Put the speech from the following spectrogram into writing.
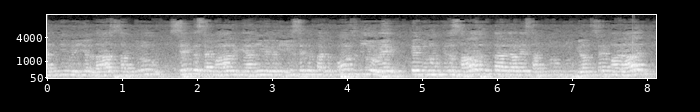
ਅੱਜ ਦੀ ਮੇਰੀ ਅਰਦਾਸ ਸਤਿਗੁਰੂ, ਸਿੰਘ ਸਹਿਮਾਨ ਗਿਆਨੀ ਰਗਵੀਰ ਸਿੰਘ ਤੱਕ ਪਹੁੰਚਦੀ ਹੋਵੇ ਤੇ ਮੈਨੂੰ ਇਨਸਾਫ ਦਿੱਤਾ ਜਾਵੇ ਸਤਿਗੁਰੂ ਗੁਰੂ ਗ੍ਰੰਥ ਸਾਹਿਬ ਮਹਾਰਾਜ।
